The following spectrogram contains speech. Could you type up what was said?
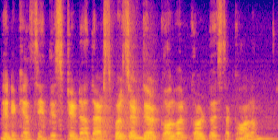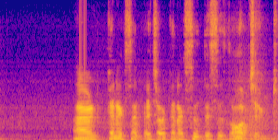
then you can see this data that's present there. Col1 col2 is the column. And connection HR connection this is the object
